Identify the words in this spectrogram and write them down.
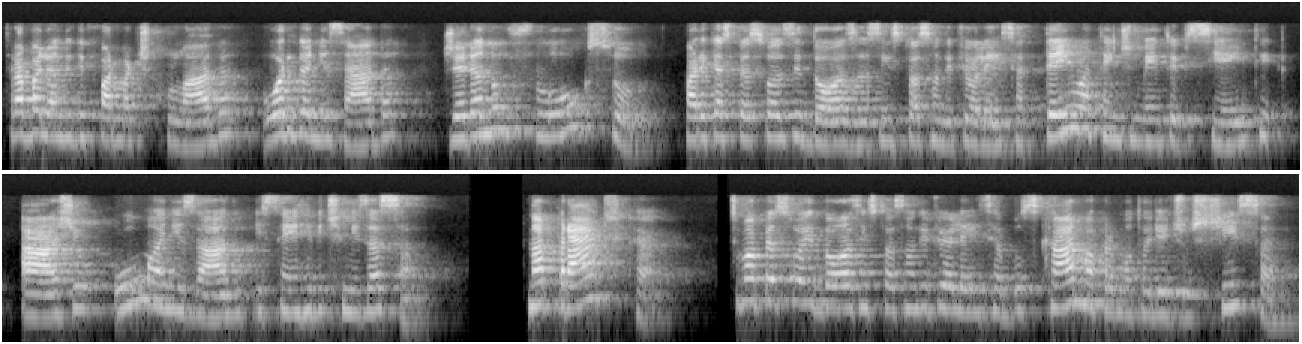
trabalhando de forma articulada, organizada, gerando um fluxo para que as pessoas idosas em situação de violência tenham atendimento eficiente, ágil, humanizado e sem revitimização. Na prática, se uma pessoa idosa em situação de violência buscar uma promotoria de justiça,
